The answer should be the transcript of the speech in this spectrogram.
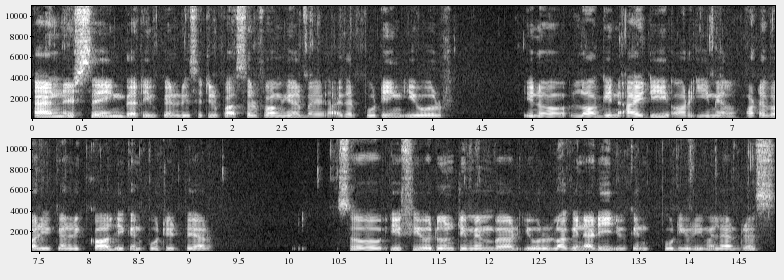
and it's saying that you can reset your password from here by either putting your you know login id or email whatever you can recall you can put it there. So if you don't remember your login id you can put your email address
